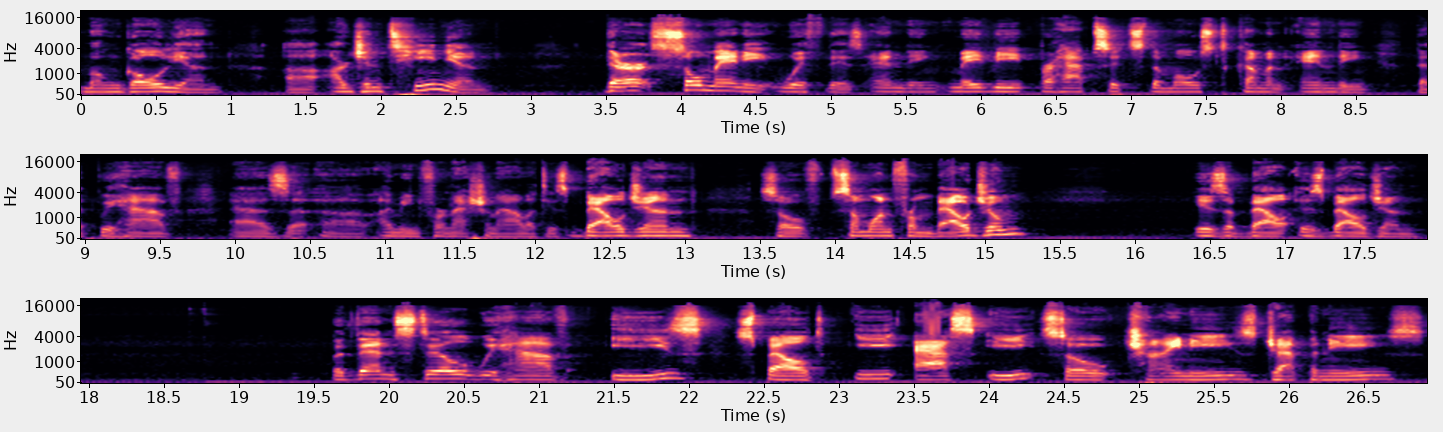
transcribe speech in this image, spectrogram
Mongolian, uh, Argentinian. There are so many with this ending. Maybe perhaps it's the most common ending that we have as, uh, I mean, for nationalities. Belgian, so someone from Belgium is a Bel- is Belgian. But then still we have ease spelled E S E, so Chinese, Japanese,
